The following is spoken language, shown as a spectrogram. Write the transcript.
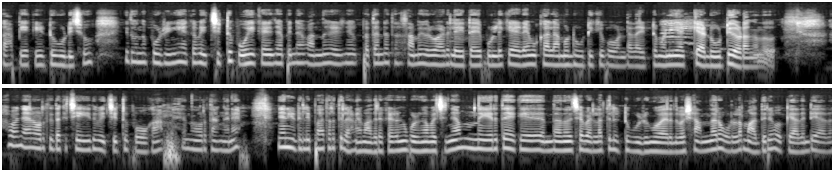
കാപ്പിയൊക്കെ ഇട്ട് കുടിച്ചു. ഇതൊന്ന് പുഴുങ്ങിയൊക്കെ വെച്ചിട്ട് പോയി കഴിഞ്ഞാൽ പിന്നെ വന്നു കഴിഞ്ഞ് ഇപ്പം തന്നെ സമയം ഒരുപാട് ലേറ്റായി. പുള്ളിക്ക് ഏഴേ മുക്കാലാകുമ്പോൾ ഡ്യൂട്ടിക്ക് പോകേണ്ടതാണ് എട്ട് മണിയൊക്കെയാണ് ഡ്യൂട്ടി തുടങ്ങുന്നത്. അപ്പോൾ ഞാൻ ഓർത്ത് ഇതൊക്കെ ചെയ്ത് വെച്ചിട്ട് പോകാം എന്നോർത്ത് അങ്ങനെ ഞാൻ ഇഡലി പാത്രത്തിലാണ് മധുരക്കിഴങ്ങ് പുഴുങ്ങാൻ വെച്ചത്. ഞാൻ നേരത്തെയൊക്കെ എന്താണെന്ന് വെച്ചാൽ വെള്ളത്തിലിട്ട് പുഴുങ്ങുമായിരുന്നു പക്ഷേ അന്നേരം ഉള്ള മധുരമൊക്കെ അതിന്റെ അത്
